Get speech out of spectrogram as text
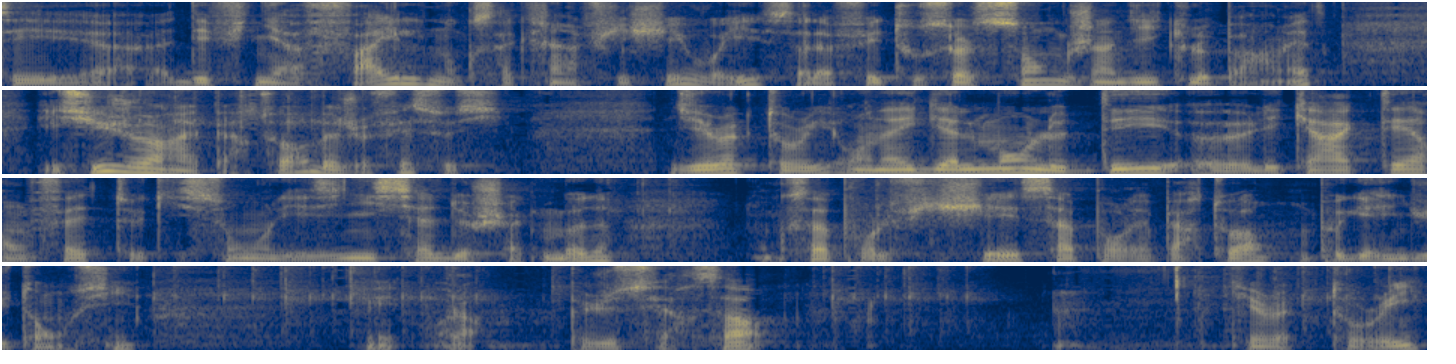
euh, défini à file, donc ça crée un fichier, vous voyez, ça l'a fait tout seul sans que j'indique le paramètre. Et si je veux un répertoire, bah, je fais ceci. Directory, on a également le D, euh, les caractères en fait qui sont les initiales de chaque mode. Donc ça pour le fichier, ça pour le répertoire, on peut gagner du temps aussi. Mais voilà, on peut juste faire ça. Directory.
